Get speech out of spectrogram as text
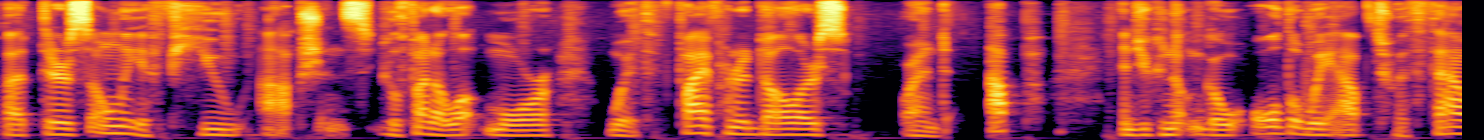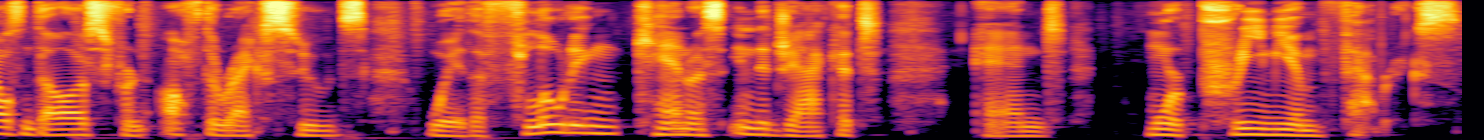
but there's only a few options. You'll find a lot more with $500 and up, and you can go all the way up to $1,000 for an off the rack suits with a floating canvas in the jacket and more premium fabrics.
